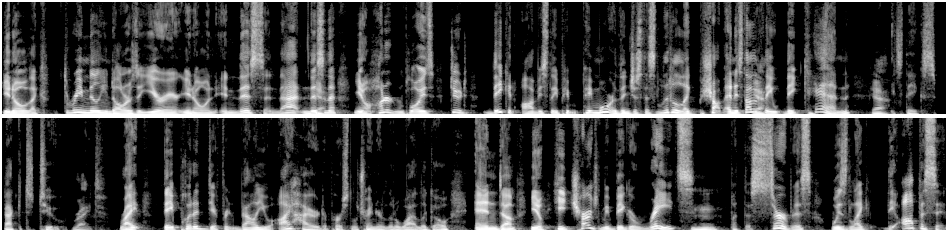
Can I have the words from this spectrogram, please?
you know, like three million dollars a year, you know, in, in this and that and this Yeah. and that, you know, hundred employees, dude, they can obviously pay, pay more than just this little like shop. And it's not that they they can, Yeah. it's they expect to Right. right? They put a different value. I hired a personal trainer a little while ago, and um, you know he charged me bigger rates, Mm-hmm. but the service was like the opposite.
